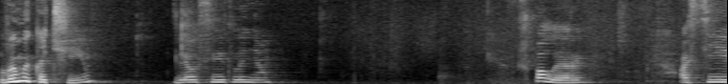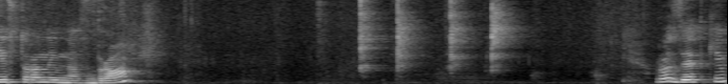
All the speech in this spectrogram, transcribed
вимикачі для освітлення, шпалери. А з цієї сторони в нас бра. розетки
